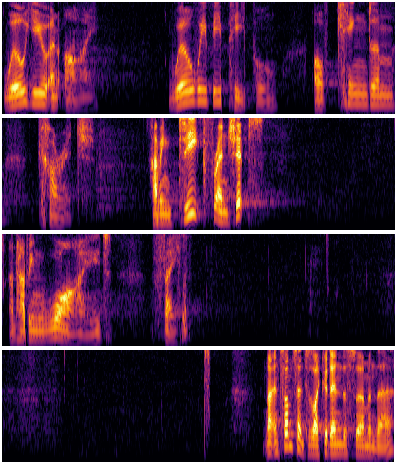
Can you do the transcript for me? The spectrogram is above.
will you and I will we be people of kingdom courage, having deep friendships and having wide faith? Now, in some senses, I could end the sermon there.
